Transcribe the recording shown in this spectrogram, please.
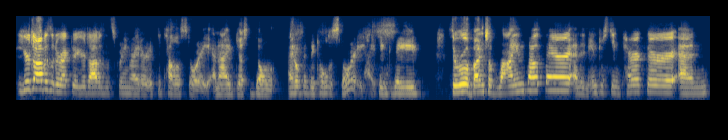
your job as a director, your job as a screenwriter is to tell a story, and I just don't. I don't think they told a story. I think they threw a bunch of lines out there and an interesting character and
